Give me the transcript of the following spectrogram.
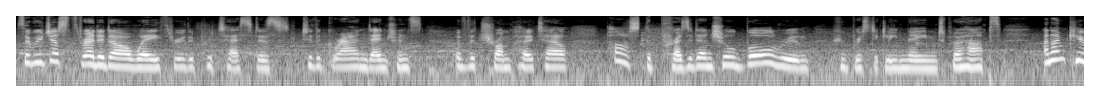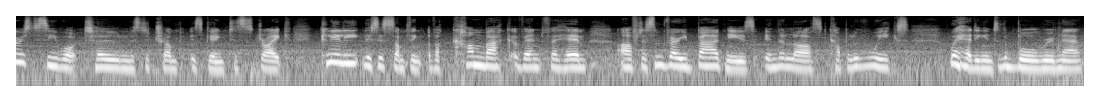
So we've just threaded our way through the protesters to the grand entrance of the Trump Hotel, past the presidential ballroom, hubristically named perhaps. And I'm curious to see what tone Mr. Trump is going to strike. Clearly, this is something of a comeback event for him after some very bad news in the last couple of weeks. We're heading into the ballroom now.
